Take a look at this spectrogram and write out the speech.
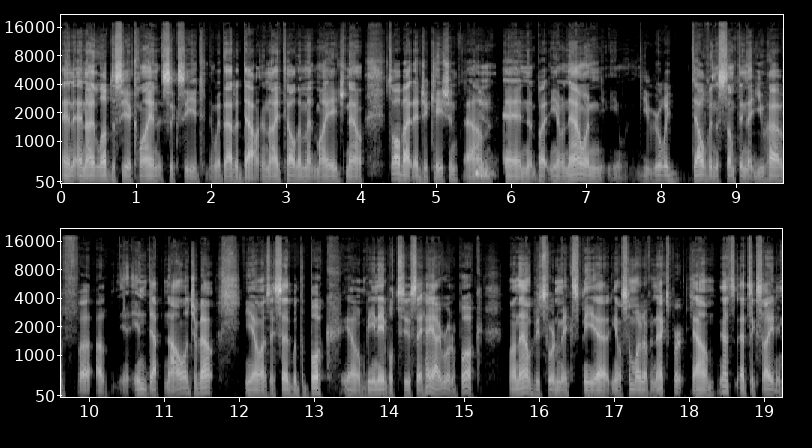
and, and I love to see a client succeed without a doubt. And I tell them at my age now, it's all about education. Um, yeah. And, but, you know, now when you, you really delve into something that you have uh, in-depth knowledge about you know as i said with the book you know being able to say hey i wrote a book. Well now it sort of makes me uh, you know somewhat of an expert um, that's that's exciting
